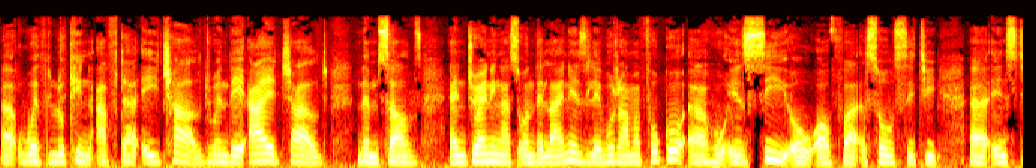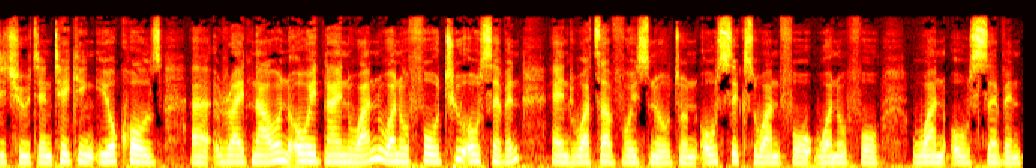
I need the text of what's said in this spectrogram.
uh, with looking after a child, when they are a child themselves. And joining us on the line is Lebo Ramafoko, uh, who is CEO of uh, Soul City Institute, and taking your calls right now on 0891 104 207 and WhatsApp voice note on 0614 104 107.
